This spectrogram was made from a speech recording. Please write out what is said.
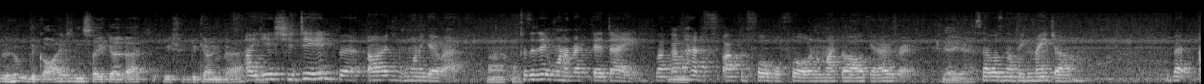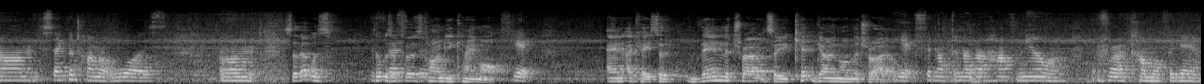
the, who- the guy didn't say go back. We should be going back. Uh, yes, you did, but I didn't want to go back Okay. because I didn't want to wreck their day. Like I've had like a fall before, and I'm like, oh, I'll get over it. Yeah, yeah. So it was nothing major. But um, the second time it was, um, So that was that was the first time you came off. yeah, And okay, so then the trail. So you kept going on the trail. yeah, for like another half an hour before I come off again.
